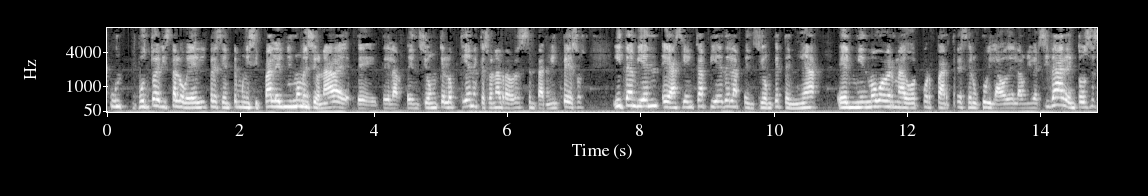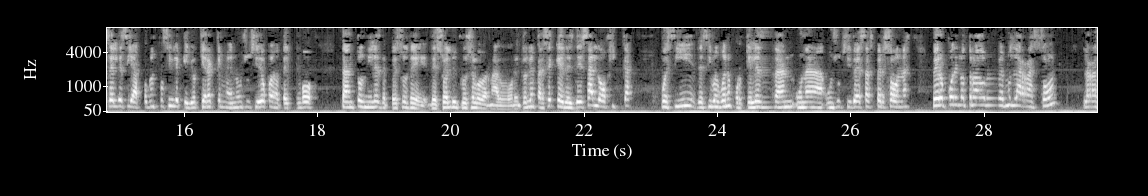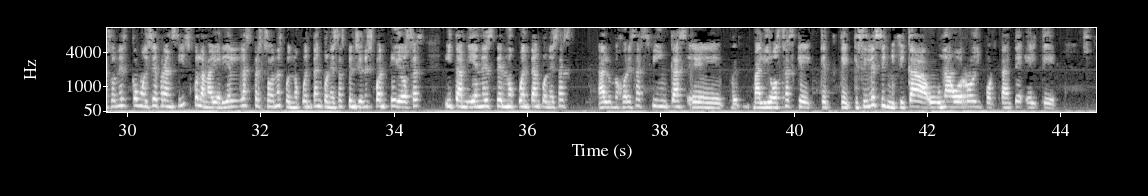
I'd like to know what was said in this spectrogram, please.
punto de vista lo ve el presidente municipal. Él mismo mencionaba de, la pensión que él obtiene, que son alrededor de 60 mil pesos. Y también eh, hacía hincapié de la pensión que tenía el mismo gobernador por parte de ser un jubilado de la universidad. Entonces él decía, ¿cómo es posible que yo quiera que me den un subsidio cuando tengo tantos miles de pesos de, sueldo, incluso el gobernador. Entonces me parece que desde esa lógica, pues sí decimos, bueno, ¿por qué les dan una, un subsidio a esas personas? Pero por el otro lado vemos la razón. La razón es, como dice Francisco, la mayoría de las personas pues no cuentan con esas pensiones cuantiosas y también este no cuentan con esas, a lo mejor esas fincas eh, valiosas que, que, que, que sí les significa un ahorro importante el que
